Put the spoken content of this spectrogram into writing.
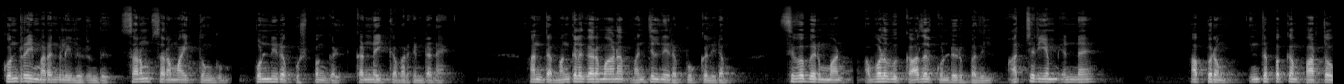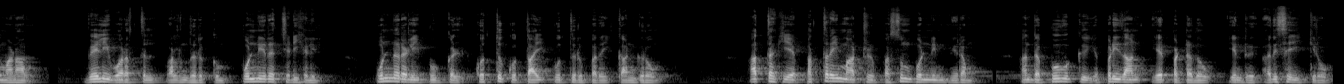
கொன்றை மரங்களிலிருந்து சரம் சரமாய் தொங்கும் பொன்னிற புஷ்பங்கள் கண்ணை கவர்கின்றன. அந்த மங்களகரமான மஞ்சள் நிற பூக்களிடம் சிவபெருமான் அவ்வளவு காதல் கொண்டிருப்பதில் ஆச்சரியம் என்ன? அப்புறம் இந்த பக்கம் பார்த்தோமானால் வேலி ஓரத்தில் வளர்ந்திருக்கும் பொன்னிறச் செடிகளில் பொன்னரளி பூக்கள் கொத்து கொத்தாய் பூத்திருப்பதை காண்கிறோம். அத்தகைய பத்தரை மாற்று பசும் பொன்னின் நிறம் அந்த பூவுக்கு எப்படிதான் ஏற்பட்டதோ என்று அரிசயிக்கிறோம்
